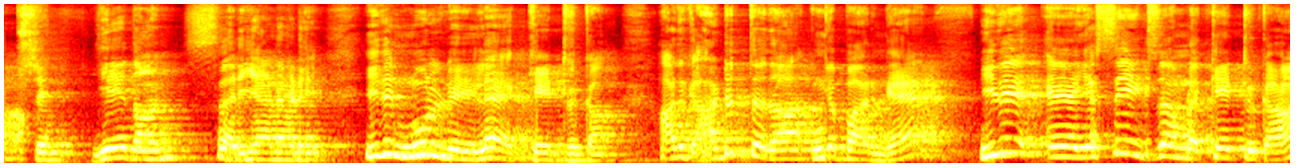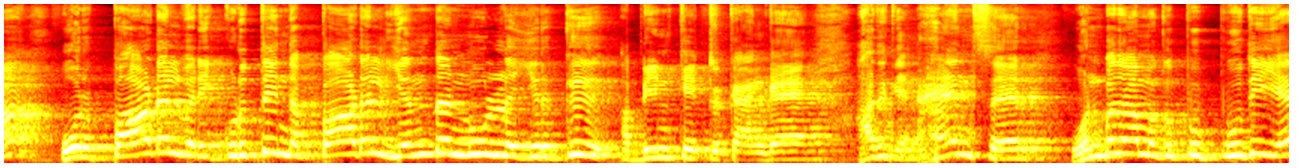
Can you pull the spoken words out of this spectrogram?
ஆப்ஷன் ஏதான் சரியான விடை. இது நூல்வெளியில கேட்டிருக்கான். அதுக்கு அடுத்ததா இங்க பாருங்க இது எஸ்ஐ எக்ஸாமில் கேட்டிருக்கான். ஒரு பாடல் வரி கொடுத்து இந்த பாடல் எந்த நூலில் இருக்கு அப்படின்னு கேட்டிருக்காங்க. அதுக்கு ஆன்சர் ஒன்பதாம் வகுப்பு புதிய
